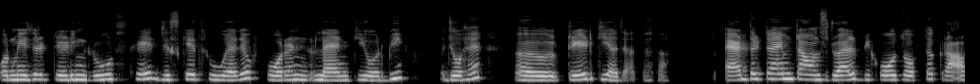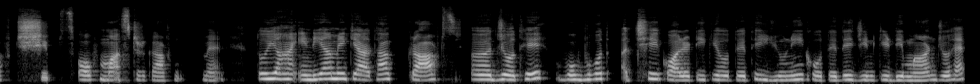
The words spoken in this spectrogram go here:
और मेजर ट्रेडिंग रूट्स थे, जिसके थ्रू है जो फॉरेन लैंड की ओर भी जो है ट्रेड किया जाता था। At the time towns develop because of the craft ships of master craftsman तो यहाँ इंडिया में क्या था? क्राफ्ट्स जो थे, वो बहुत अच्छे क्वालिटी के होते थे यूनिक होते थे, जिनकी डिमांड जो है,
